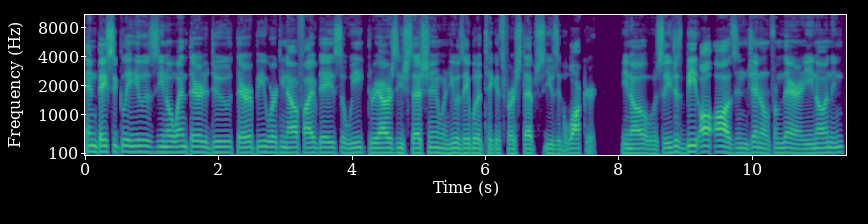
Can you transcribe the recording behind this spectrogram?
and basically he was, you know, went there to do therapy, working out five days a week, three hours each session. When he was able to take his first steps using a walker, you know, so he just beat all odds in general from there, you know, and then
